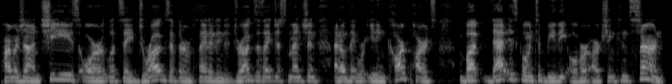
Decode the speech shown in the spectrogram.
Parmesan cheese or, let's say, drugs if they're implanted into drugs, as I just mentioned. I don't think we're eating car parts, but that is going to be the overarching concern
